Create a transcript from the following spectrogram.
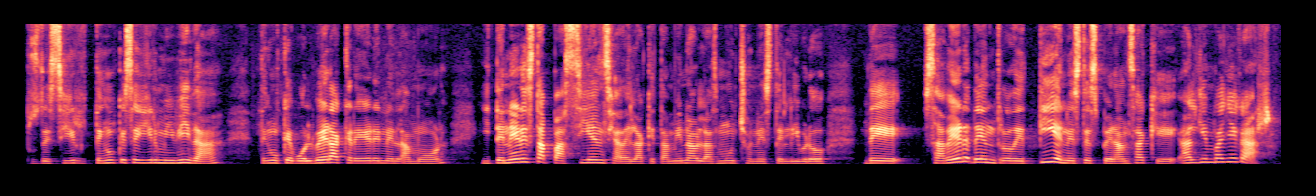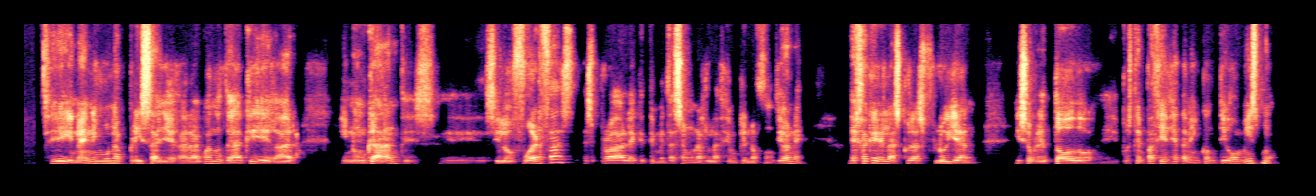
pues decir, tengo que seguir mi vida, tengo que volver a creer en el amor y tener esta paciencia de la que también hablas mucho en este libro, de saber dentro de ti en esta esperanza que alguien va a llegar. Sí, no hay ninguna prisa, llegará cuando tenga que llegar y nunca antes. Eh, si lo fuerzas, es probable que te metas en una relación que no funcione. Deja que las cosas fluyan y sobre todo, eh, pues ten paciencia también contigo mismo.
